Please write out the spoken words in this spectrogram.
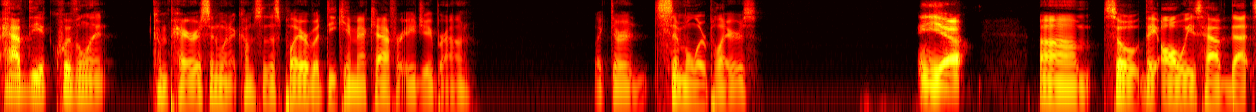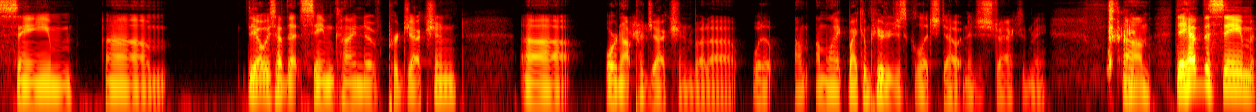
have the equivalent comparison when it comes to this player, but DK Metcalf or AJ Brown. Like they're similar players. Yeah. Um, so they always have that same um they always have that same kind of projection. Uh or not projection, but uh what I'm, I'm like my computer just glitched out and it distracted me. Um they have the same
